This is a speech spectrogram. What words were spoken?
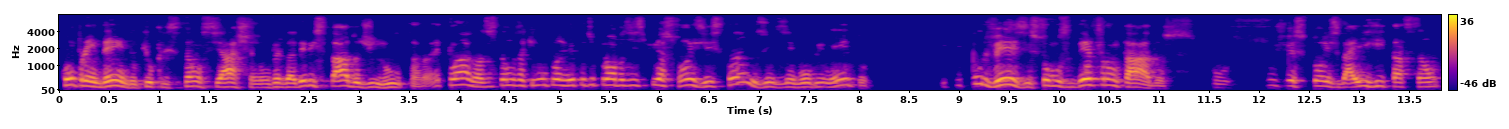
compreendendo que o cristão se acha num verdadeiro estado de luta. É claro, nós estamos aqui num planeta de provas e expiações e estamos em desenvolvimento e que por vezes somos defrontados por sugestões da irritação,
